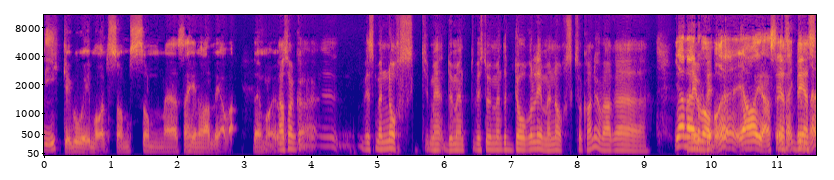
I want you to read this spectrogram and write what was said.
like god i mål som, som eh, Sahin Radlia var. Det må jo Altså, han hvis, med norsk, du ment, hvis du mente dårlig med norsk, så kan det jo være Ja, nei, det var bare Ja, ja, så jeg tenkte ves-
